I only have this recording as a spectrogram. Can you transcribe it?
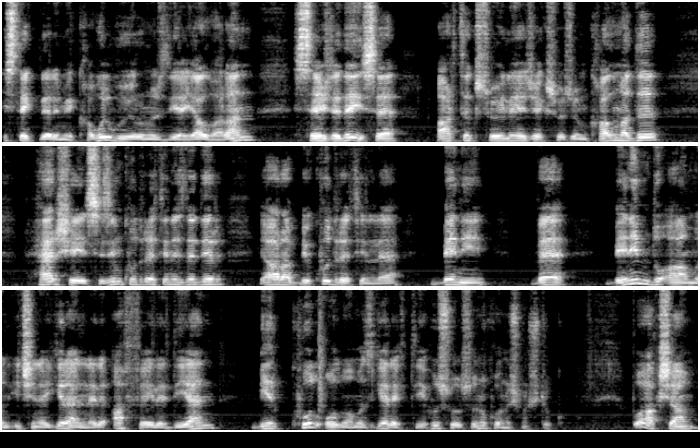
isteklerimi kabul buyurunuz diye yalvaran, secdede ise artık söyleyecek sözüm kalmadı, her şey sizin kudretinizdedir. Ya Rabbi kudretinle beni ve benim duamın içine girenleri affeyle diyen bir kul olmamız gerektiği hususunu konuşmuştuk. Bu akşam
